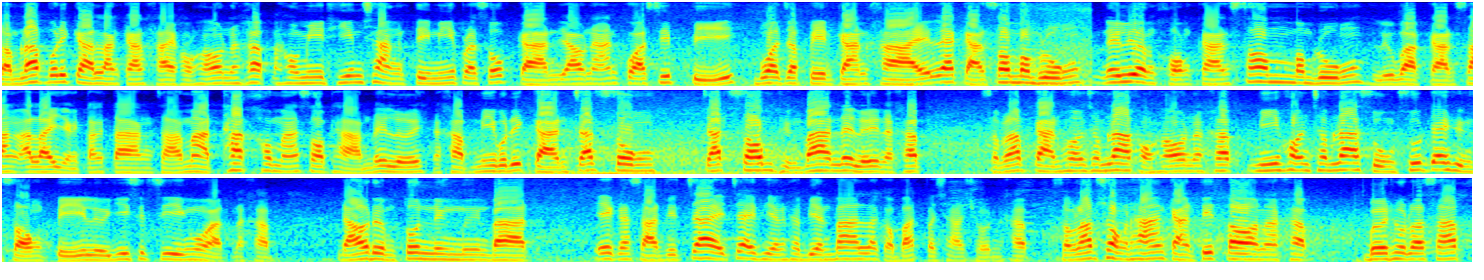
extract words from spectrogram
สำหรับบริการหลังการขายของเขานะครับเขามีทีมช่างที่มีประสบการณ์ยาวนานกว่า 10 ปีว่าจะเป็นการขายและการซ่อมบำรุงในเรื่องของการการซ่อมบำรุง หรือว่าการสร้างอะไรอย่างต่างๆ สามารถทักเข้ามาสอบถามได้เลยนะครับมีบริการจัดส่งจัดซ่อมถึงบ้านได้เลยนะครับสำหรับการผ่อนชำระของเขานะครับมีผ่อนชำระสูงสุดได้ถึง 2 ปีหรือ 24 งวดนะครับดาวเริ่มต้น 10,000 บาท เอกสารติดใจแจ้งเพียงทะเบียนบ้านและก็บัตรประชาชนครับสำหรับช่องทางการติดต่อนะครับเบอร์โทรศัพท์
